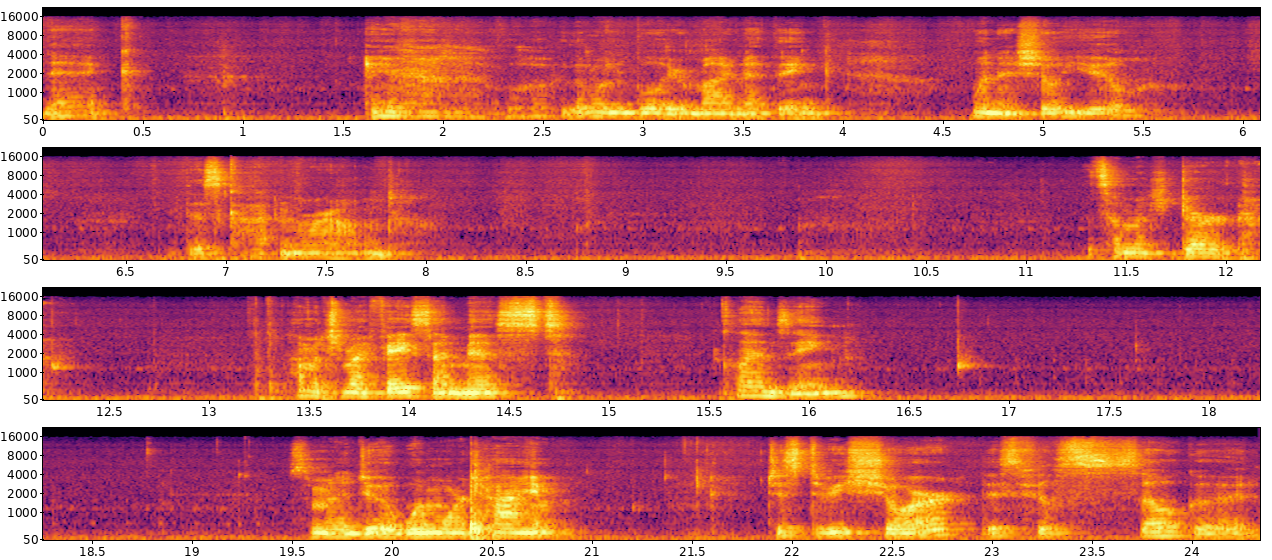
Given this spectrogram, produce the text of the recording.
the neck. And I'm gonna blow your mind, I think, when I show you this cotton round. That's how much dirt, how much of my face I missed cleansing. So I'm gonna do it one more time just to be sure. This feels so good.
